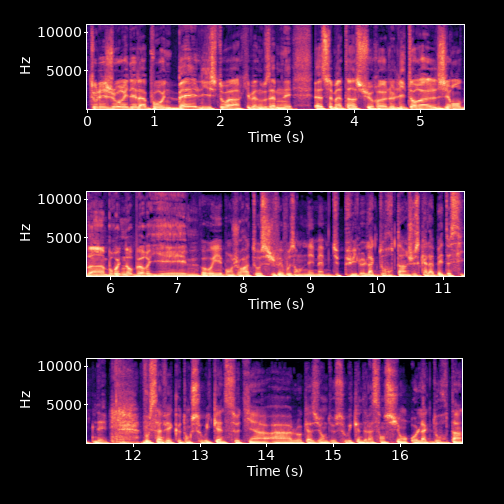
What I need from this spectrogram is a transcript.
tous les jours, il est là pour une belle histoire qui va nous amener euh, ce matin sur euh, le littoral girondin. Bruno Beurrier. Oui, bonjour à tous. Je vais vous emmener même depuis le lac d'Ourtin jusqu'à la baie de Sydney. Vous savez que donc ce week-end se tient à l'occasion de ce week-end de l'Ascension au lac d'Ourtin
